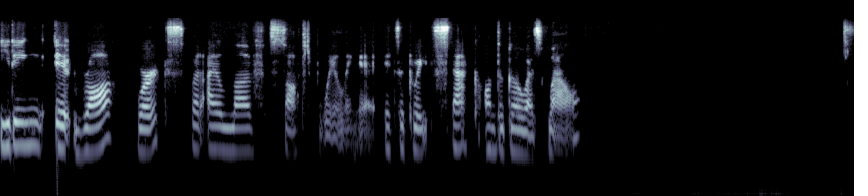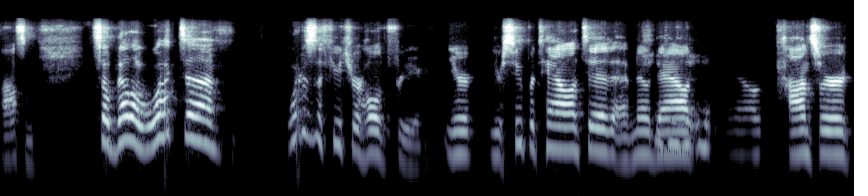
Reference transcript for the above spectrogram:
Eating it raw works, but I love soft boiling it. It's a great snack on the go as well. Awesome. So Bella, what uh, what does the future hold for you? You're you're super talented. I have no doubt. you know, concert,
